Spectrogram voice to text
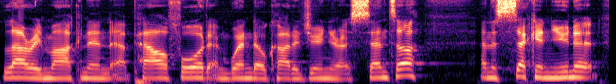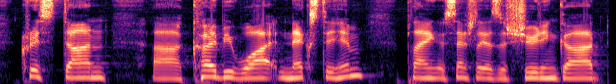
Lauri Markkanen at power forward, and Wendell Carter Jr. at center. And the second unit, Kris Dunn, uh, Coby White next to him, playing essentially as a shooting guard.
